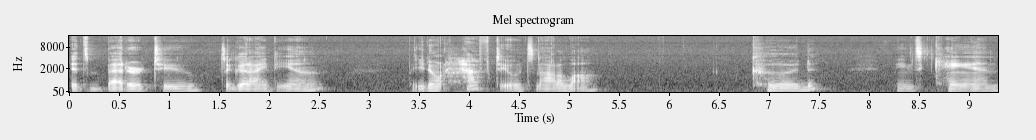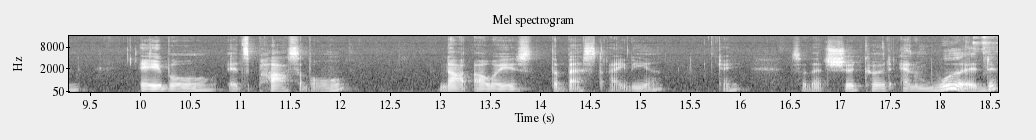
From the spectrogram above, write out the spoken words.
it's better to, it's a good idea, but you don't have to, it's not a law. Could means can, able, it's possible, not always the best idea. Okay, so that should, could, and would,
